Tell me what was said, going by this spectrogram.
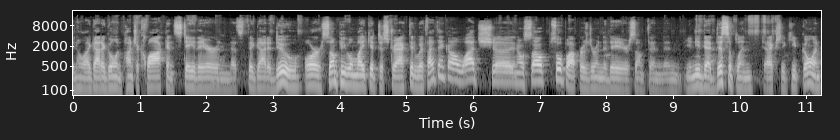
you know, I got to go and punch a clock and stay there, and that's they got to do. Or some people might get distracted with, I think I'll watch, uh, you know, soap, soap operas during the day or something, and you need that discipline to actually keep going.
